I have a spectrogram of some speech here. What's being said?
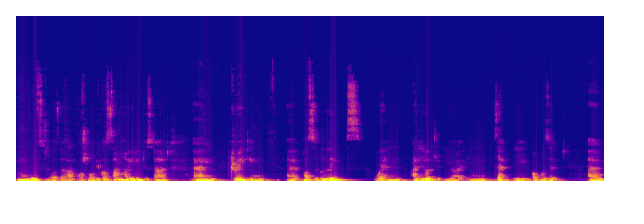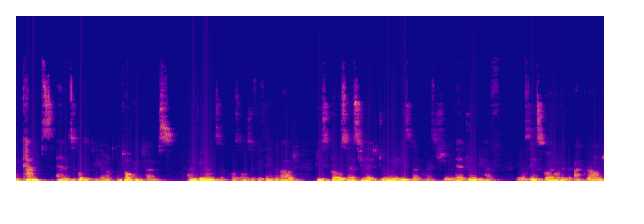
moves towards a rapprochement, because somehow you need to start um, creating uh, possible links when ideologically you are in exactly opposite um, camps and supposedly you're not on talking terms. I mean, we know this, of course, also if we think about peace process related to the Middle Eastern question. There too we have you know things going on in the background,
